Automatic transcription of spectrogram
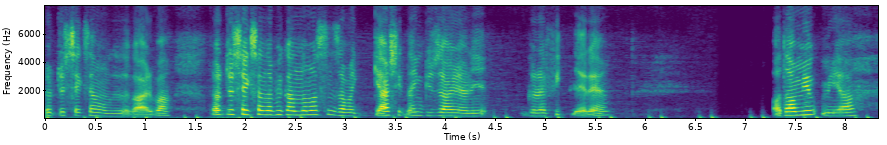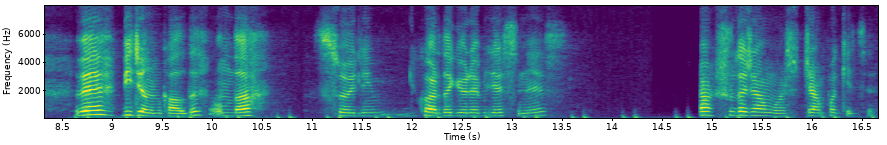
480 oluyordu galiba. 480'de pek anlamazsınız ama gerçekten güzel yani grafikleri. Adam yok mu ya? Ve bir canım kaldı. Onu da söyleyeyim. Yukarıda görebilirsiniz. Ha şurada cam var. Cam paketi.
